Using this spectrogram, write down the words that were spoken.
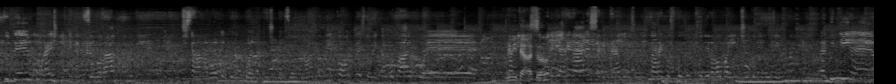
tutto tempo, magari ci mette mezz'ora, ci saranno volte in cui non puoi metterci mezz'ora, no? Il contest dove il capopalco è Limitato? devi arrivare essere in grado di smontare questo buco di roba in 5 minuti. Eh, quindi è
